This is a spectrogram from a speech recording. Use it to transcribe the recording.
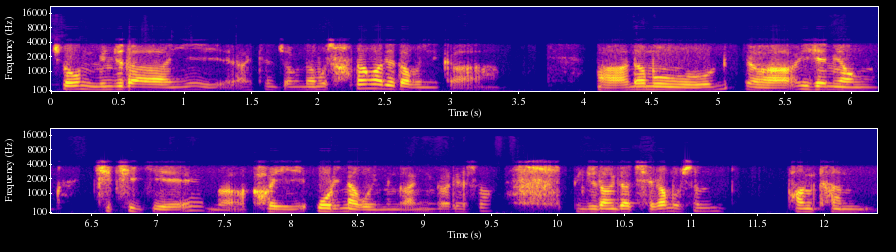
조금 민주당이 하여튼 좀 너무 사당화되다 보니까 아 너무 어, 이재명 지키기에 뭐 거의 올인하고 있는 거 아닌가 그래서 민주당 자체가 무슨 방탄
